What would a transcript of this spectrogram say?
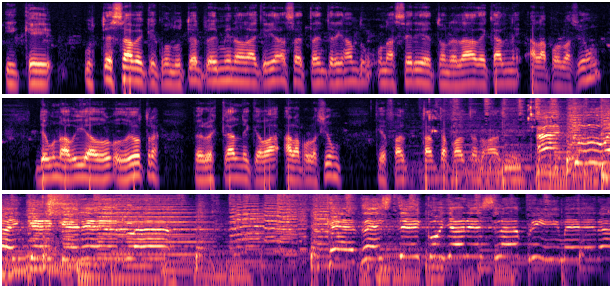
y que usted sabe que cuando usted termina la crianza está entregando una serie de toneladas de carne a la población de una vía o de otra, pero es carne que va a la población que tanta falta nos hace. De este collar es la primera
